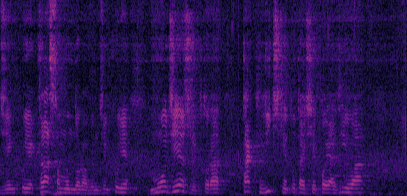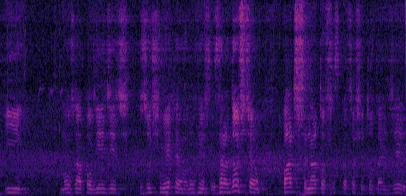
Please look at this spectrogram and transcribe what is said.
dziękuję klasom mundurowym, dziękuję młodzieży, która tak licznie tutaj się pojawiła i można powiedzieć z uśmiechem, również z radością patrzy na to wszystko, co się tutaj dzieje.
